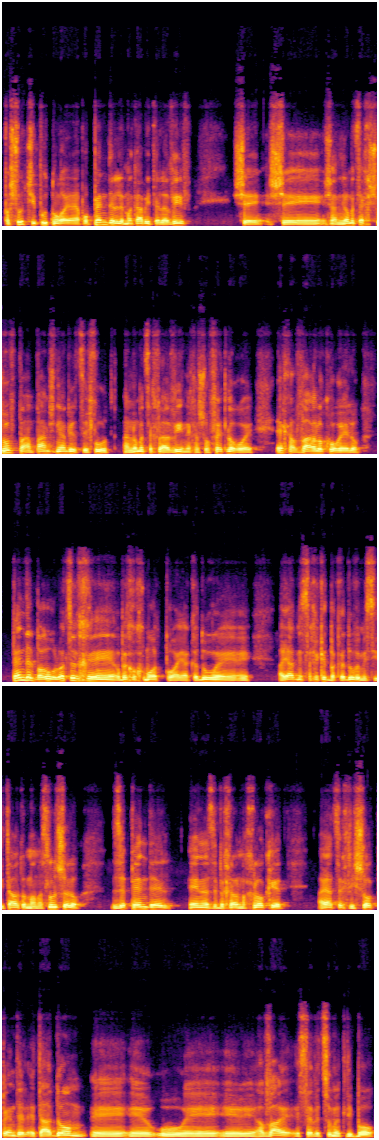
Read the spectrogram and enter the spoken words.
פשוט שיפוט נוראי, היה פה פנדל למכבי תל אביב, ש, ש, שאני לא מצליח שוב פעם, פעם שנייה ברציפות, אני לא מצליח להבין איך השופט לא רואה, איך עבר לא קורה לו. פנדל ברור, לא צריך uh, הרבה חוכמות פה, היה כדור, uh, היד משחקת בכדור ומסיטה אותו מהמסלול שלו, זה פנדל, אין על זה בכלל מחלוקת, היה צריך לשרוק פנדל, את האדום uh, הוא עבר, הסב את תשומת ליבו,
